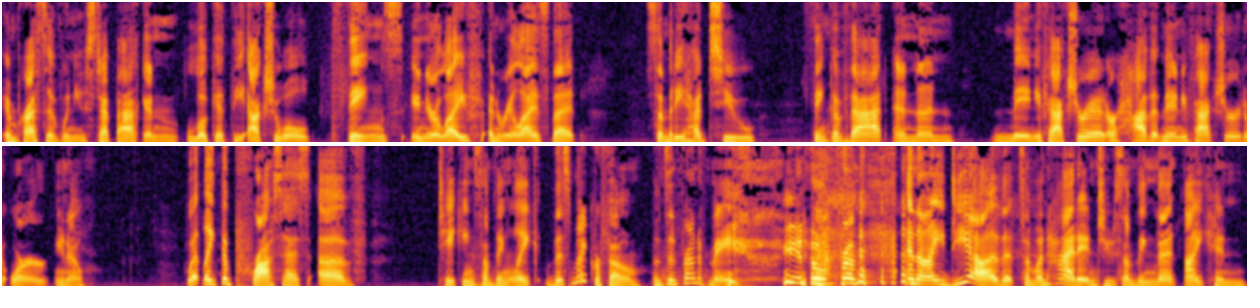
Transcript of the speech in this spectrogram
impressive when you step back and look at the actual things in your life and realize that somebody had to think of that and then manufacture it or have it manufactured or, you know, what like the process of taking something like this microphone that's in front of me, you know, from an idea that someone had into something that I can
